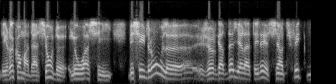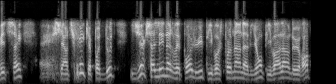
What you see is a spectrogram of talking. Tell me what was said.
les recommandations de l'OACI. Mais c'est drôle, euh, je regardais hier à la télé un scientifique, médecin, un scientifique, il n'y a pas de doute, il disait que ça ne l'énervait pas, lui, puis il va se promener en avion, puis il va aller en Europe.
